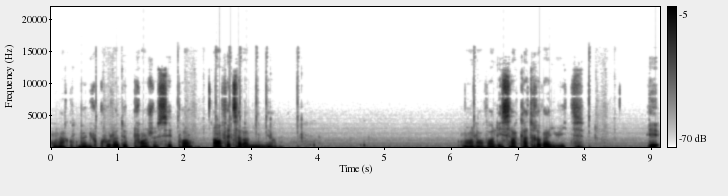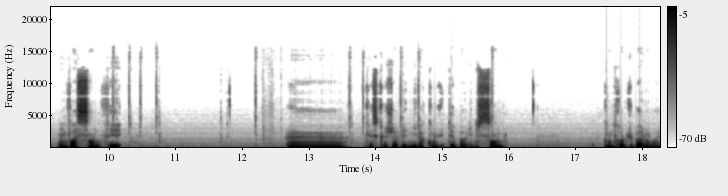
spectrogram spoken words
on a combien du coup là de points? Je sais pas. Ah, en fait, ça l'a mis, merde. Voilà, on va laisser à 88. Et on va s'enlever. Euh, Qu'est-ce que j'avais mis La conduite de balle, il me semble. Contrôle du ballon, ouais.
